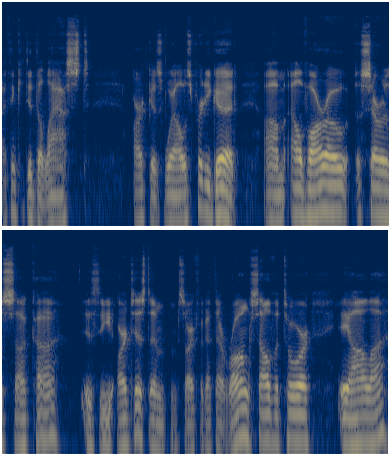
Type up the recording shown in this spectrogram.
I think he did the last arc as well. It was pretty good. Um, Alvaro Sarraseca is the artist. I'm, I'm sorry if I got that wrong. Salvatore Aiala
